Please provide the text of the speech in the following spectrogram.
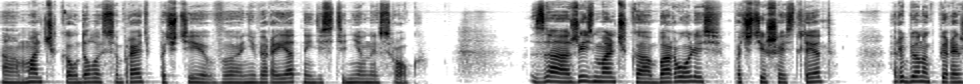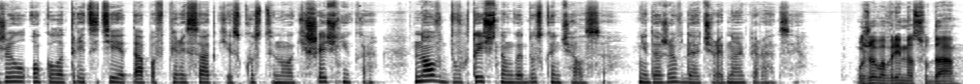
а, мальчика удалось собрать почти в невероятный десятидневный срок. За жизнь мальчика боролись почти 6 лет. Ребенок пережил около 30 этапов пересадки искусственного кишечника, но в 2000 году скончался, не дожив до очередной операции. Уже во время суда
